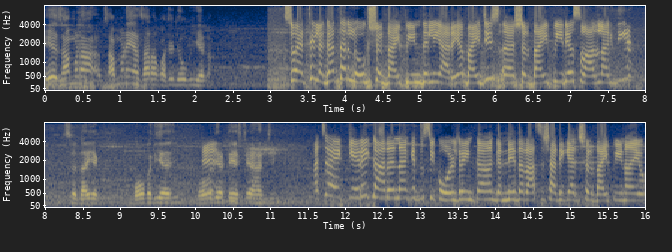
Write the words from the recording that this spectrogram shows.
ਇਹ ਸਾਹਮਣਾ ਸਾਹਮਣੇ ਆ ਸਾਰਾ ਕੁਝ ਜੋ ਵੀ ਹੈਗਾ। ਸੋ ਇੱਥੇ ਲਗਾਤਾਰ ਲੋਕ ਸ਼ਰਦਾਈ ਪੀਣ ਦੇ ਲਈ ਆ ਰਹੇ ਆ। ਬਾਈ ਜੀ ਸ਼ਰਦਾਈ ਪੀ ਰਹੇ ਹੋ ਸਵਾਦ ਲੱਗਦੀ ਹੈ? ਸਰਦਾਈ ਬਹੁਤ ਵਧੀਆ ਜੀ ਬਹੁਤ ਵਧੀਆ ਟੇਸਟ ਹੈ ਹਾਂਜੀ। ਅੱਛਾ ਇਹ ਕਿਹੜੇ ਕਾਰਨ ਆ ਕਿ ਤੁਸੀਂ ਕੋਲਡ ਡਰਿੰਕਾਂ ਗੰਨੇ ਦਾ ਰਸ ਛੱਡ ਕੇ ਅੱਜ ਸ਼ਰਦਾਈ ਪੀਣ ਆਏ ਹੋ?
